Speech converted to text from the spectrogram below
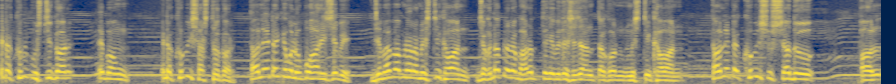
এটা খুবই পুষ্টিকর এবং এটা খুবই স্বাস্থ্যকর। তাহলে এটা কেবল উপহার হিসেবে। যেভাবে আপনারা মিষ্টি খাওয়ান, যখন আপনারা ভারত থেকে বিদেশে যান, তখন মিষ্টি খাওয়ান। তাহলে এটা খুবই সুস্বাদু ফল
